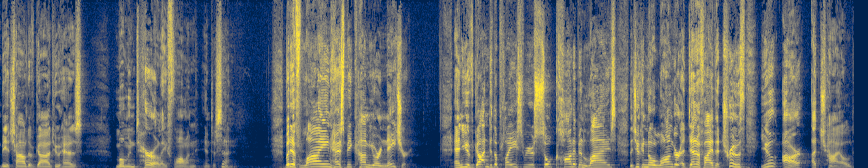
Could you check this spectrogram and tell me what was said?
be a child of God who has momentarily fallen into sin. But if lying has become your nature, and you've gotten to the place where you're so caught up in lies that you can no longer identify the truth, you are a child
